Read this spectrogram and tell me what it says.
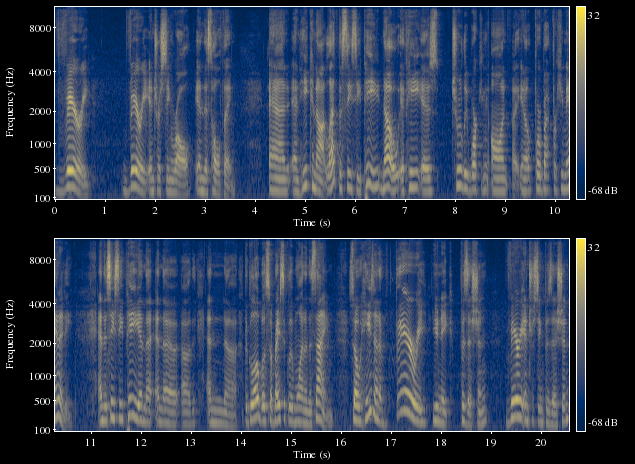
very, very interesting role in this whole thing. And and he cannot let the CCP know if he is truly working on uh, you know for for humanity. And the CCP and the and the uh, and uh, the globalists are basically one and the same. So he's in a very unique position very interesting position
